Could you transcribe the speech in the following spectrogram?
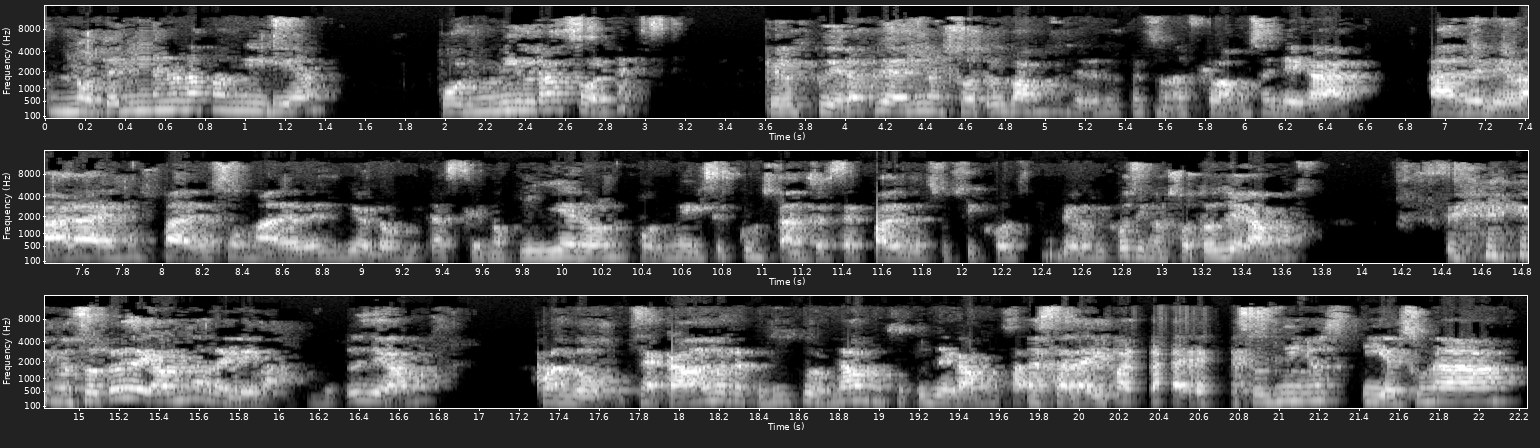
no tenían una familia por mil razones que los pudiera cuidar y nosotros vamos a ser esas personas que vamos a llegar a relevar a esos padres o madres biológicas que no pudieron por mil circunstancias ser padres de sus hijos biológicos y nosotros llegamos, nosotros llegamos a relevar, nosotros llegamos cuando se acaban los recursos por un lado, nosotros llegamos a estar ahí para esos niños y es una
